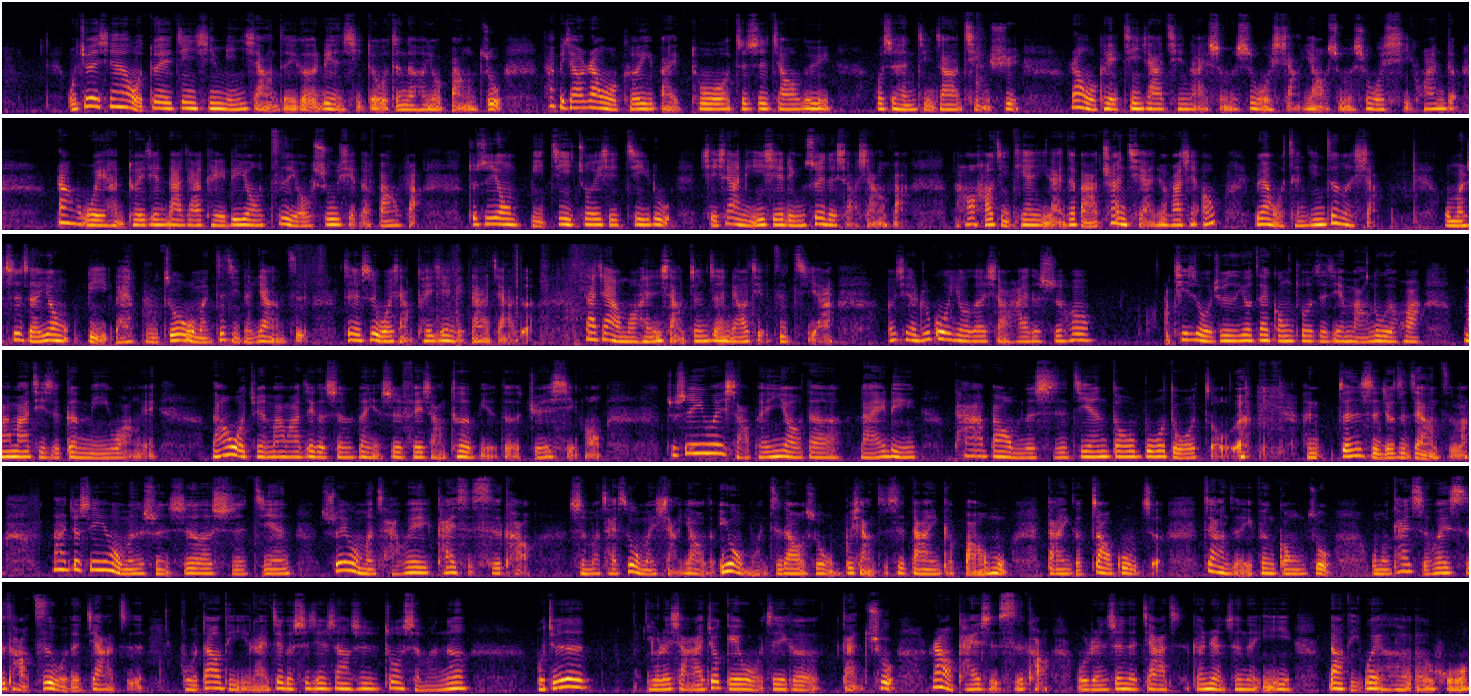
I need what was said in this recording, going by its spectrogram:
我觉得现在我对静心冥想这个练习对我真的很有帮助，它比较让我可以摆脱知识焦虑或是很紧张的情绪，让我可以静下心来，什么是我想要，什么是我喜欢的。让我也很推荐大家可以利用自由书写的方法，就是用笔记做一些记录，写下你一些零碎的小想法。然后好几天以来，再把它串起来，就发现哦，原来我曾经这么想。我们试着用笔来捕捉我们自己的样子，这也是我想推荐给大家的。大家有没有很想真正了解自己啊？而且如果有了小孩的时候，其实我觉得又在工作之间忙碌的话，妈妈其实更迷惘诶。然后我觉得妈妈这个身份也是非常特别的觉醒哦，就是因为小朋友的来临。他把我们的时间都剥夺走了，很真实，就是这样子嘛。那就是因为我们损失了时间，所以我们才会开始思考什么才是我们想要的。因为我们知道说，我们不想只是当一个保姆，当一个照顾者这样子一份工作。我们开始会思考自我的价值，我到底来这个世界上是做什么呢？我觉得有了小孩，就给我这个。感触让我开始思考我人生的价值跟人生的意义到底为何而活。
